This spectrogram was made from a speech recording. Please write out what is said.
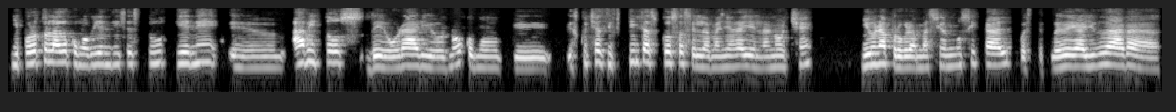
Y por otro lado, como bien dices tú, tiene eh, hábitos de horario, ¿no? Como que escuchas distintas cosas en la mañana y en la noche. Y una programación musical, pues te puede ayudar a,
